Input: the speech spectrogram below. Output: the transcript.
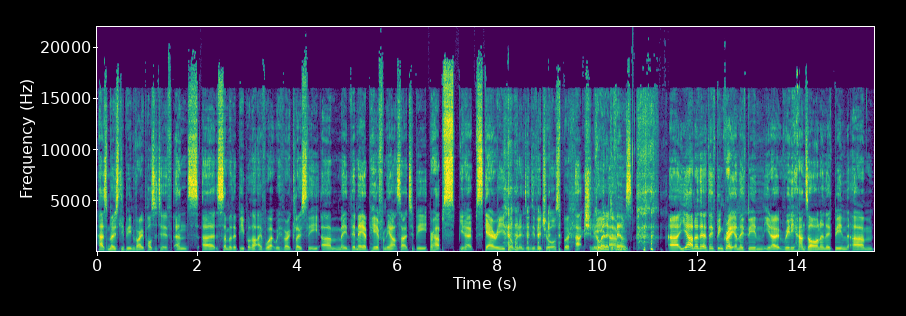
has mostly been very positive, and uh, some of the people that I've worked with very closely, um, may, they may appear from the outside to be perhaps you know scary, dominant individuals, but actually, Cruella de Vil's. uh, yeah, no, they've been great, and they've been you know really hands on, and they've been. Um,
